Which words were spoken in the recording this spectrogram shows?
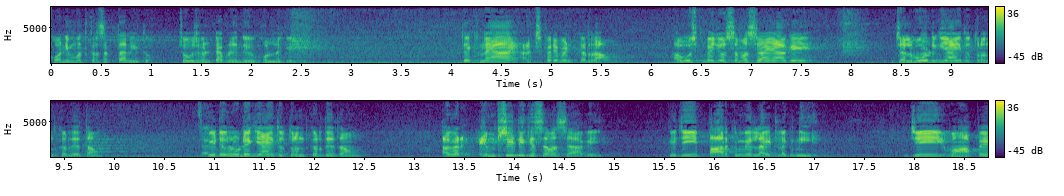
कौन हिम्मत कर सकता है नहीं तो? 24 घंटे अपनी ज़िंदगी खोलने के लिए। तो एक नया एक्सपेरिमेंट कर रहा हूँ। अब उसमें जो समस्याएँ आ गई जल बोर्ड की आई तो तुरंत कर देता हूँ। पी डब्ल्यू डी की आई तो तुरंत कर देता हूँ। अगर एम सी डी की समस्या आ गई कि जी पार्क में लाइट लगनी है जी वहाँ पे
